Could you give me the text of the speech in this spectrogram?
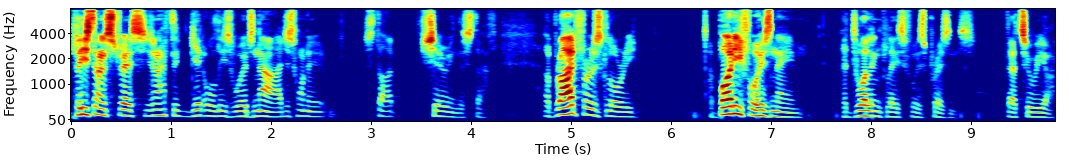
please don't stress. You don't have to get all these words now. I just want to start sharing this stuff. A bride for His glory, a body for His name, a dwelling place for His presence. That's who we are.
